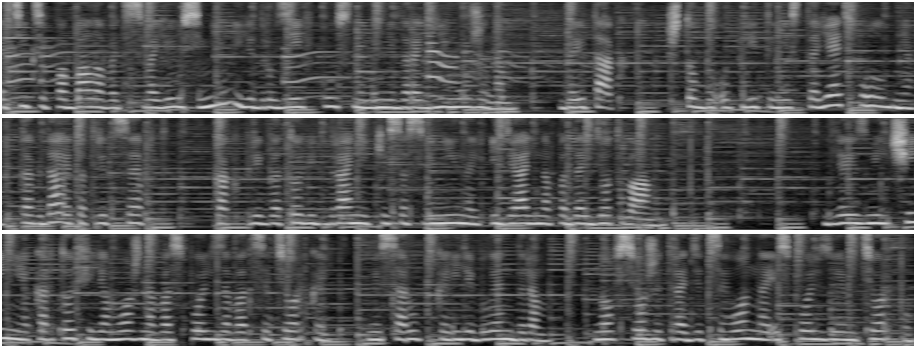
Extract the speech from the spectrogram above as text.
Хотите побаловать свою семью или друзей вкусным и недорогим ужином? Да и так, чтобы у плиты не стоять полдня, тогда этот рецепт, как приготовить драники со свининой, идеально подойдет вам. Для измельчения картофеля можно воспользоваться теркой, мясорубкой или блендером, но все же традиционно используем терку.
